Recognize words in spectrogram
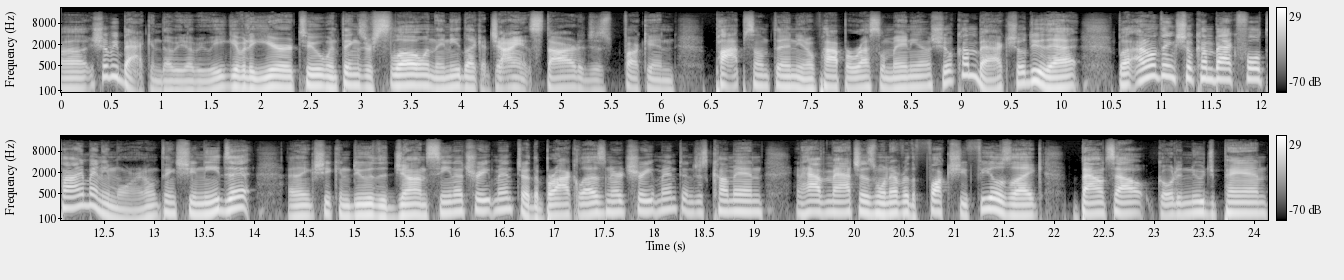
uh, she'll be back in WWE. Give it a year or two when things are slow and they need like a giant star to just fucking pop something, you know, pop a WrestleMania. She'll come back. She'll do that. But I don't think she'll come back full time anymore. I don't think she needs it. I think she can do the John Cena treatment or the Brock Lesnar treatment and just come in and have matches whenever the fuck she feels like. Bounce out, go to New Japan,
